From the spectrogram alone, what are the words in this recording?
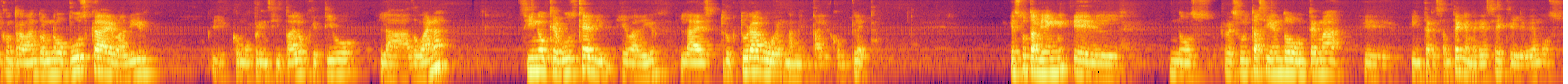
contrabando no busca evadir eh, como principal objetivo la aduana, sino que busca evadir la estructura gubernamental completa. Esto también nos resulta siendo un tema eh, interesante que merece que le demos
